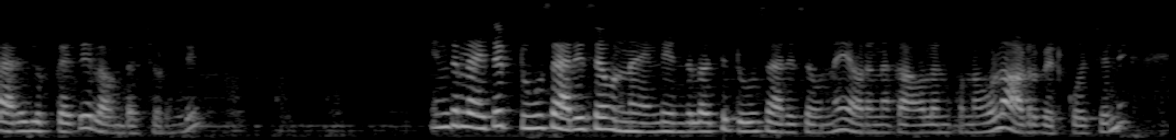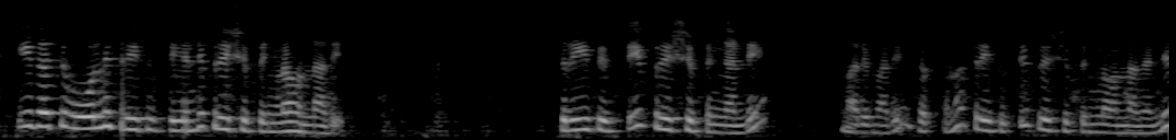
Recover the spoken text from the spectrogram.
శారీ లుక్ అయితే ఇలా ఉంటుంది చూడండి. ఇందులో అయితే టూ శారీసే ఉన్నాయండి. ఇందులో వచ్చి టూ శారీసే ఉన్నాయి. ఎవరైనా కావాలనుకున్న వాళ్ళు ఆర్డర్ పెట్టుకోవచ్చండి. ఇది వచ్చి ఓన్లీ త్రీ ఫిఫ్టీ అండి. ఫ్రీ షిప్పింగ్లో ఉన్నది. త్రీ ఫిఫ్టీ ఫ్రీ షిప్పింగ్ అండి. మరి మరి చెప్తున్నా. త్రీ ఫిఫ్టీ ఫ్రీ షిప్పింగ్లో ఉన్నదండి.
